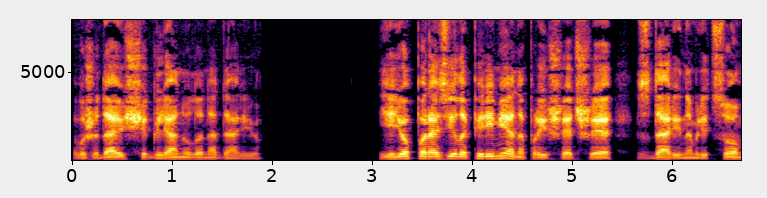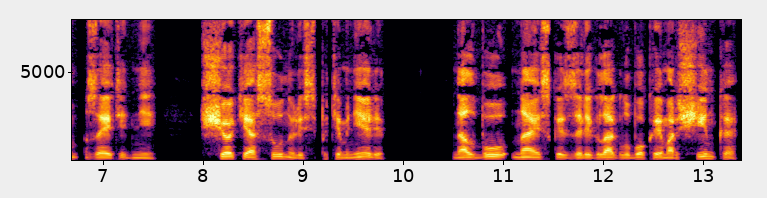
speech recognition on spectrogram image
выжидающе глянула на Дарью. Ее поразила перемена, происшедшая с Дариным лицом за эти дни. Щеки осунулись, потемнели, на лбу наискось залегла глубокая морщинка,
